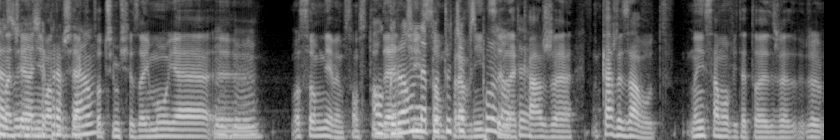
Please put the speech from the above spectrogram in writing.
nie ma znaczenia, się, nie ma znaczenia, prawda? kto czym się zajmuje. Mhm. Bo są, nie wiem, są studenci, Ogromne są prawnicy, wspólnoty. lekarze. Każdy zawód. No niesamowite to jest, że, że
